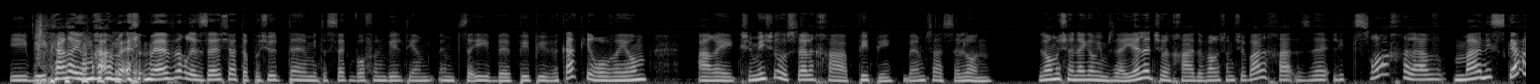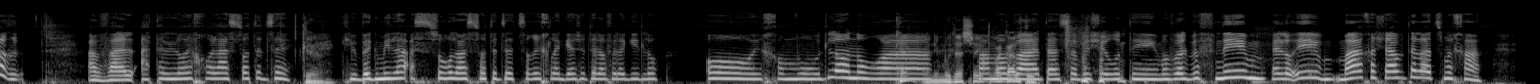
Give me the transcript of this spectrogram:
היא בעיקר איומה מעבר לזה שאתה פשוט uh, מתעסק באופן בלתי אמ- אמצעי בפיפי וקקי רוב היום. הרי כשמישהו עושה לך פיפי באמצע הסלון, לא משנה גם אם זה הילד שלך, הדבר הראשון שבא לך זה לצרוח עליו מה נסגר. אבל אתה לא יכול לעשות את זה. כן. כי בגמילה אסור לעשות את זה, צריך לגשת אליו ולהגיד לו, אוי, חמוד, לא נורא. כן, אני מודה פעם שהתרגלתי. הבאה תעשה בשירותים, אבל בפנים, אלוהים, מה חשבת לעצמך?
